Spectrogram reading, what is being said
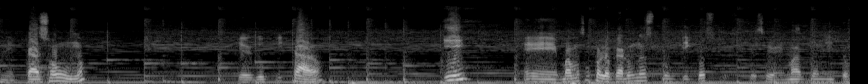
en el caso 1, que es duplicado, y eh, vamos a colocar unos punticos que se ve más bonito,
